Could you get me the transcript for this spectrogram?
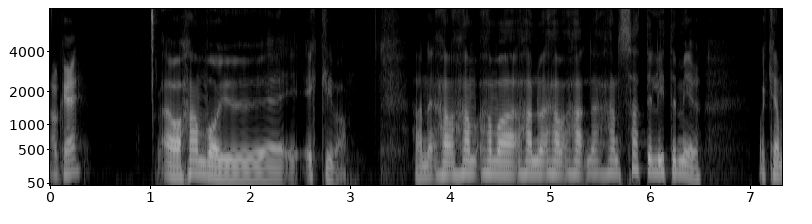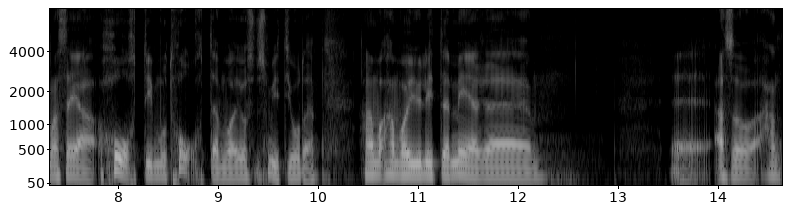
Okej. Ja, han var ju eh, äcklig va. Han, han, han, han, var, han, han, han, han satte lite mer, vad kan man säga, hårt emot hårt än vad Joseph Smith gjorde. Han, var- han var ju lite mer, eh, eh, alltså han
